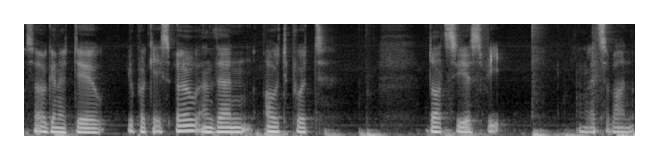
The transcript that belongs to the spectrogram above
so we're gonna do uppercase O and then output dot .csv. Let's run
